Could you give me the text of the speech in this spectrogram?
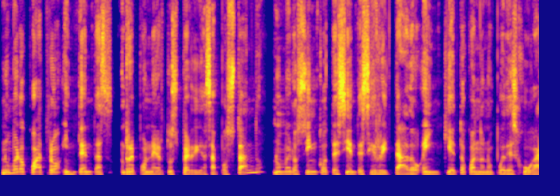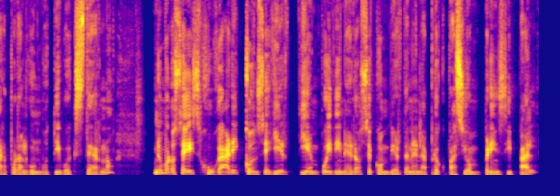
Número cuatro, intentas reponer tus pérdidas apostando. Número cinco, te sientes irritado e inquieto cuando no puedes jugar por algún motivo externo. Número seis, jugar y conseguir tiempo y dinero se convierten en la preocupación principal.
